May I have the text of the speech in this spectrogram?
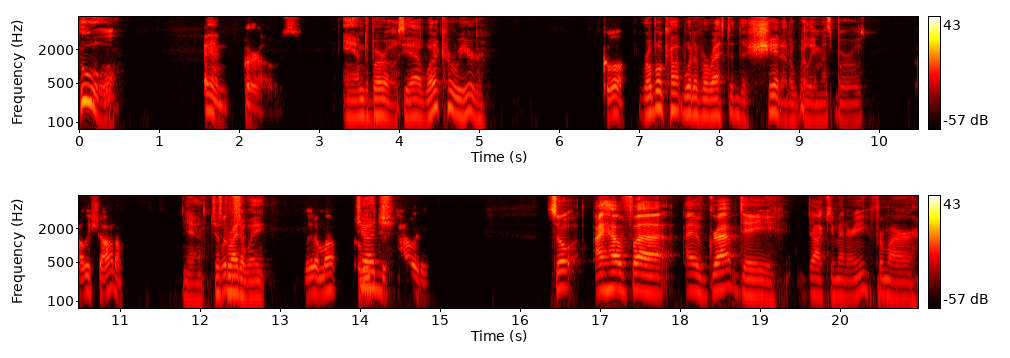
Cool. And Burroughs. And Burroughs. Yeah, what a career. Cool. RoboCop would have arrested the shit out of William S. Burroughs. Probably shot him. Yeah, just What if right she- away. Lit him up. Police Judge. brutality. So I have uh, I have grabbed a documentary from our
